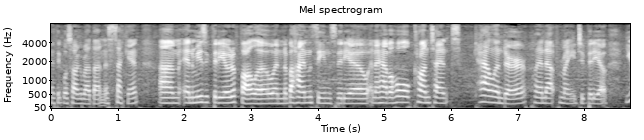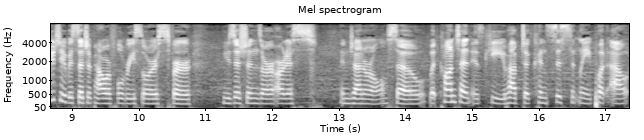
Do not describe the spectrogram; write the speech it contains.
I think we'll talk about that in a second. Um, and a music video to follow, and a behind the scenes video. And I have a whole content calendar planned out for my YouTube video. YouTube is such a powerful resource for musicians or artists in general. So, but content is key. You have to consistently put out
